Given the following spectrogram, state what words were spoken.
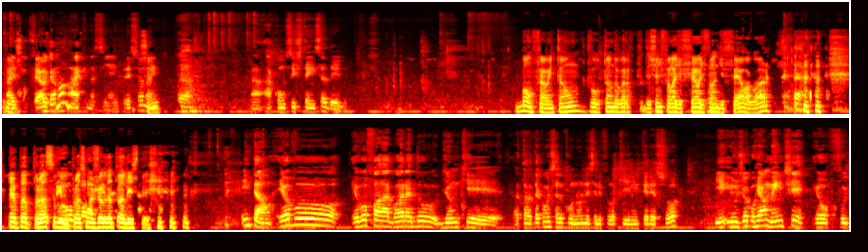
Mas o Feld é uma máquina, assim, é impressionante é. a, a, consistência dele. Bom, Fel, então, voltando agora, deixando de falar de Feld, falando de Fel agora. é para o próximo, próximo jogo da tua lista. Então, eu vou eu vou falar agora do, de um que eu estava até conversando com o Nunes, ele falou que ele interessou. E, e o jogo realmente, eu fui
